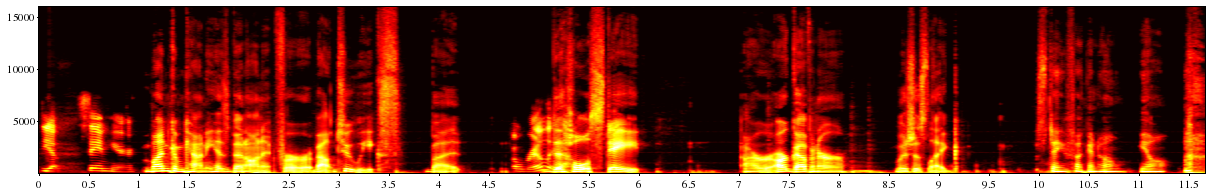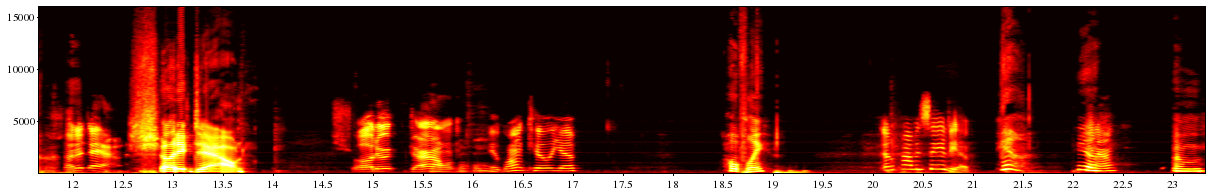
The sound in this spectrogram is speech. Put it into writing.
Yep, same here. Buncombe County has been on it for about two weeks, but Oh, really? the whole state, our our governor was just like, "Stay fucking home, y'all. Shut it down. Shut it down." Shut it down. It won't kill you. Hopefully, It'll probably save you. yeah, yeah. You know. Um,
